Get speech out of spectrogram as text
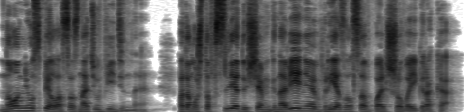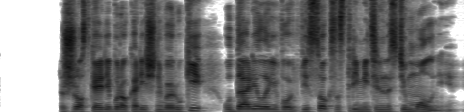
но он не успел осознать увиденное, потому что в следующее мгновение врезался в большого игрока. Жесткое ребро коричневой руки ударило его в висок со стремительностью молнии,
